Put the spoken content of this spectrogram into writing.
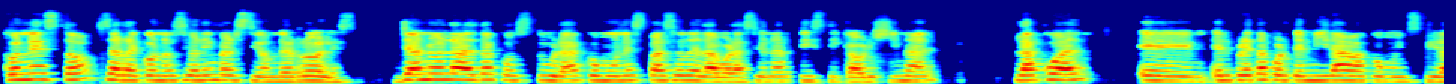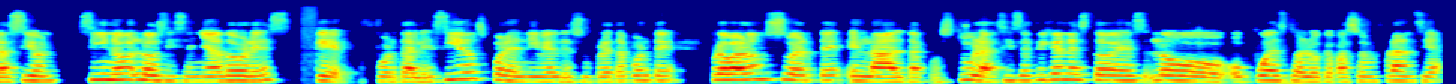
Con esto se reconoció la inversión de roles, ya no la alta costura como un espacio de elaboración artística original, la cual eh, el preta porte miraba como inspiración, sino los diseñadores que, fortalecidos por el nivel de su preta-porter, probaron suerte en la alta costura. Si se fijan, esto es lo opuesto a lo que pasó en Francia,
